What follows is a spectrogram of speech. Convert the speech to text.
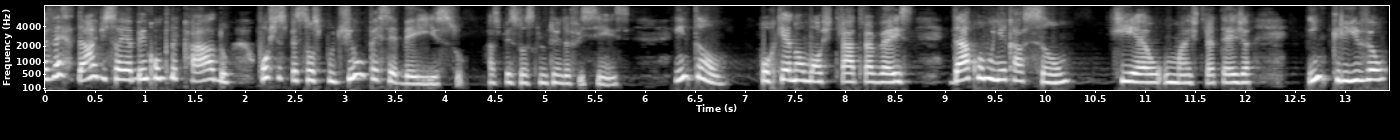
É verdade, isso aí é bem complicado. Poxa, as pessoas podiam perceber isso, as pessoas que não têm deficiência. Então, por que não mostrar através da comunicação, que é uma estratégia incrível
